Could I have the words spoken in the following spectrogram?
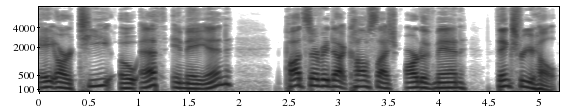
A R T O F M A N, podsurvey.com slash art of man. Thanks for your help.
